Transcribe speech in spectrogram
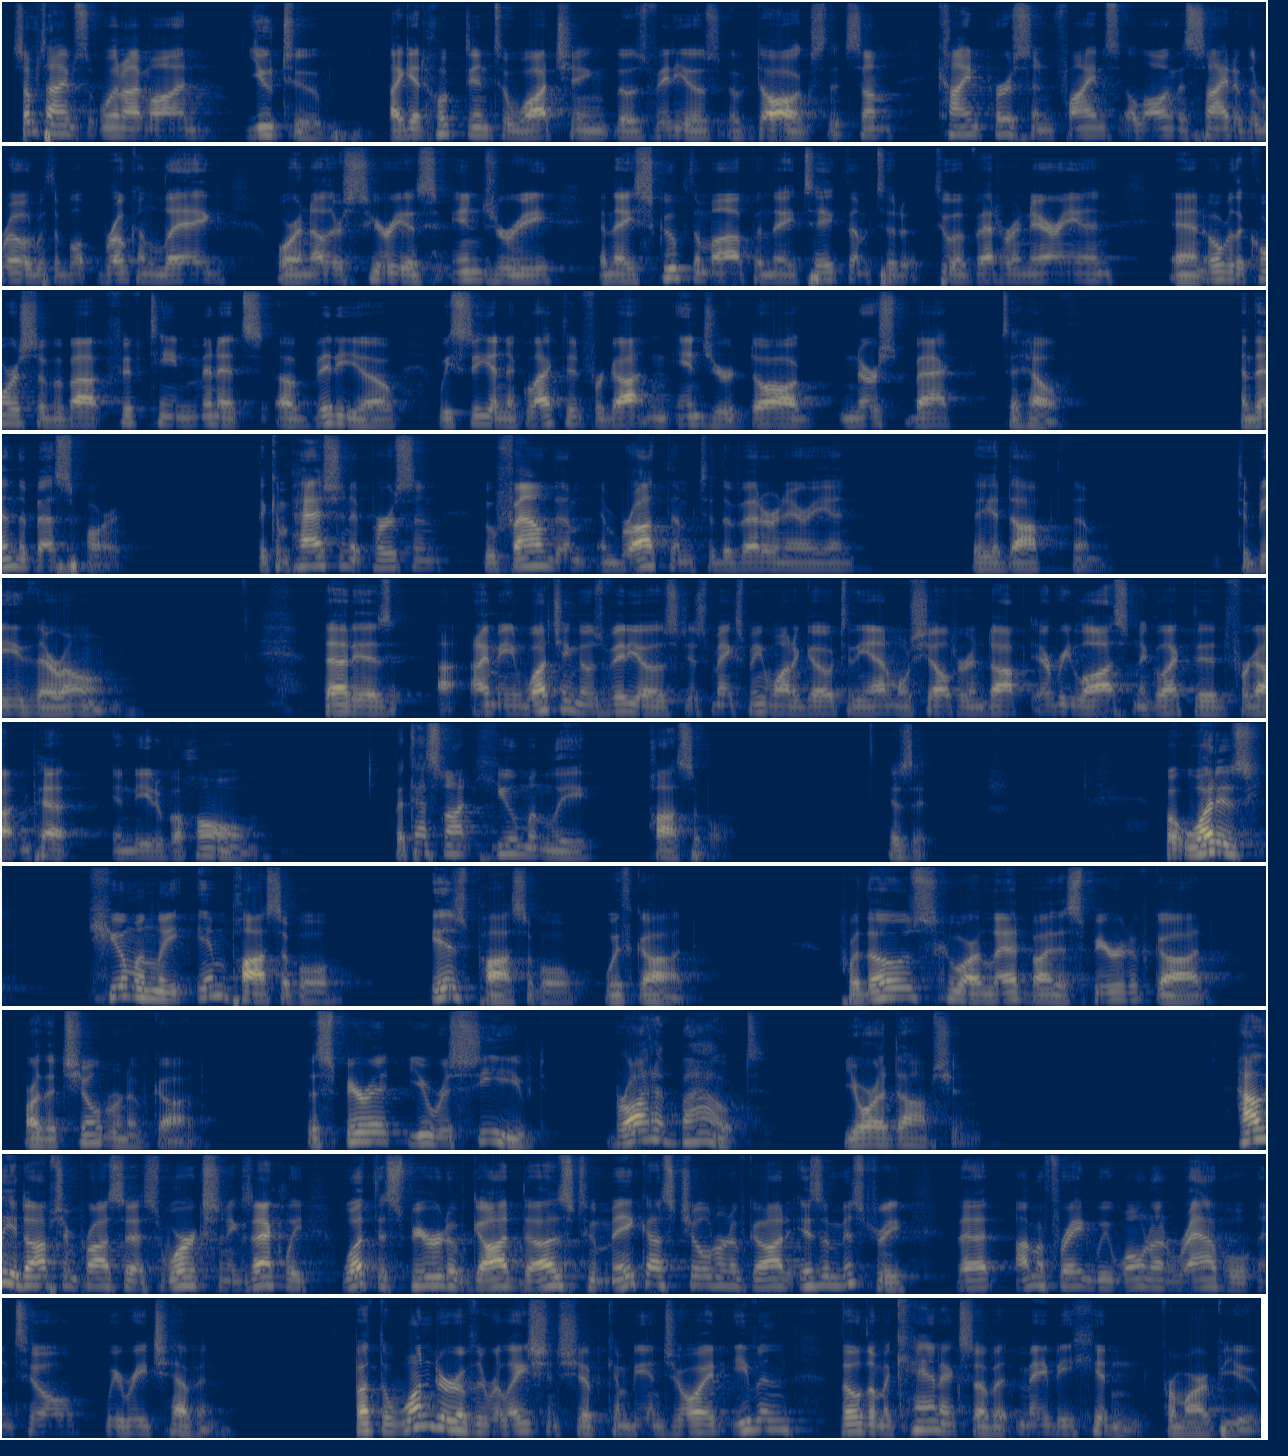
Sometimes when I'm on YouTube, I get hooked into watching those videos of dogs that some kind person finds along the side of the road with a broken leg or another serious injury and they scoop them up and they take them to, to a veterinarian. And over the course of about 15 minutes of video, we see a neglected, forgotten, injured dog nursed back to health. And then the best part the compassionate person who found them and brought them to the veterinarian, they adopt them to be their own. That is, I mean, watching those videos just makes me want to go to the animal shelter and adopt every lost, neglected, forgotten pet in need of a home. But that's not humanly possible. is it? But what is humanly impossible is possible with God. For those who are led by the Spirit of God are the children of God. The Spirit you received brought about your adoption. How the adoption process works and exactly what the Spirit of God does to make us children of God is a mystery that I'm afraid we won't unravel until we reach heaven. But the wonder of the relationship can be enjoyed even though the mechanics of it may be hidden from our view.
